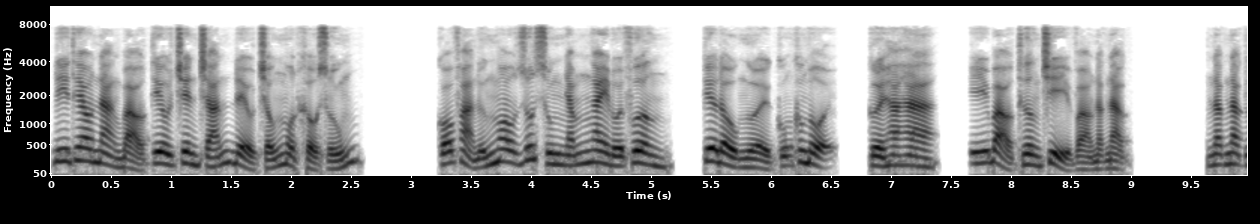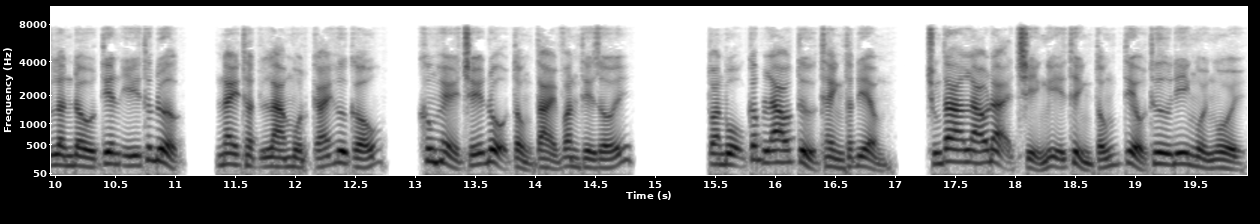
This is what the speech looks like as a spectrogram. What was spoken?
đi theo nàng bảo tiêu trên chán đều chống một khẩu súng. Có phản ứng mau rút súng nhắm ngay đối phương, kia đầu người cũng không đội, cười ha ha, ý bảo thương chỉ vào nặc nặc. Nặc nặc lần đầu tiên ý thức được, này thật là một cái hư cấu, không hề chế độ tổng tài văn thế giới. Toàn bộ cấp lao tử thành thật điểm, chúng ta lão đại chỉ nghĩ thỉnh tống tiểu thư đi ngồi ngồi,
